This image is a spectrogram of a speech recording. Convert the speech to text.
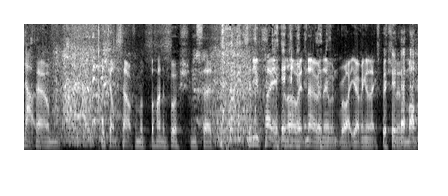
No. Um, they jumped out from a, behind a bush and said, "Can you paint?" And I went, "No." And they went, "Right, you're having an exhibition in a month."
